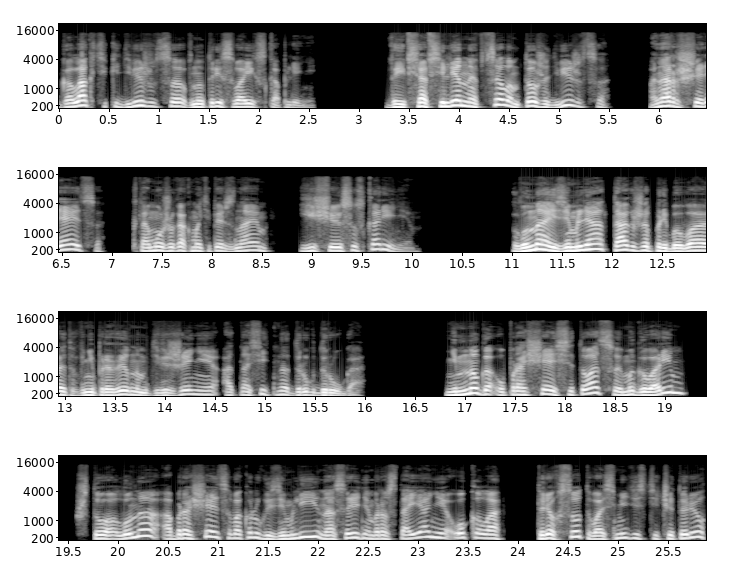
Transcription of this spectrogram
Галактики движутся внутри своих скоплений. Да и вся Вселенная в целом тоже движется. Она расширяется, к тому же, как мы теперь знаем, еще и с ускорением. Луна и Земля также пребывают в непрерывном движении относительно друг друга. Немного упрощая ситуацию, мы говорим, что Луна обращается вокруг Земли на среднем расстоянии около 384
